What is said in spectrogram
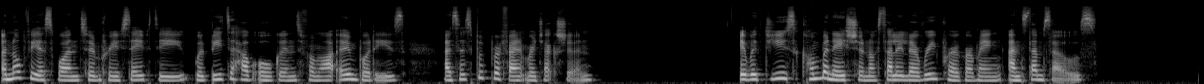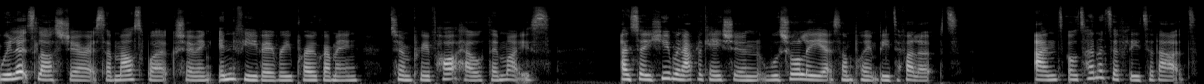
an obvious one to improve safety would be to have organs from our own bodies, as this would prevent rejection. It would use a combination of cellular reprogramming and stem cells. We looked last year at some mouse work showing in vivo reprogramming to improve heart health in mice, and so human application will surely at some point be developed. And alternatively to that,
